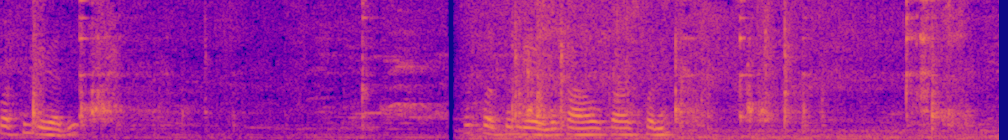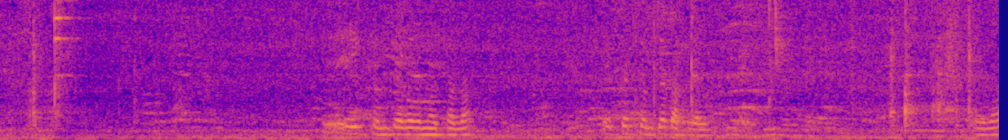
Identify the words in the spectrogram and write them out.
परतून घेऊया आधी. परतून घेऊया काव चमचा गरम मसाला एकच चमचा टाकला त्याला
